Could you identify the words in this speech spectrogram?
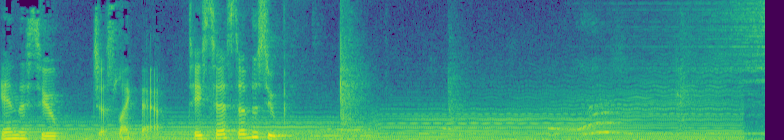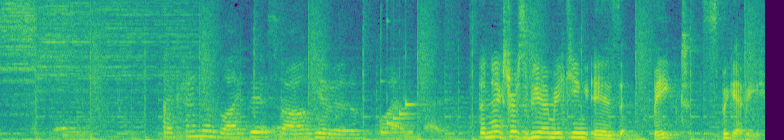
in the soup just like that. Taste test of the soup. I kind of like it, so I'll give it a 5 5. The next recipe I'm making is baked spaghetti.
